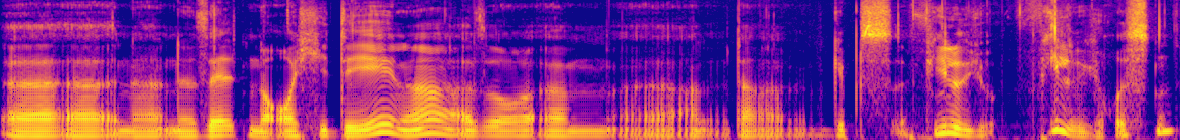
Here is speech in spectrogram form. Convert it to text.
äh, äh eine, eine, seltene Orchidee. Ne? Also ähm, äh, da gibt es viele, viele Juristen,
